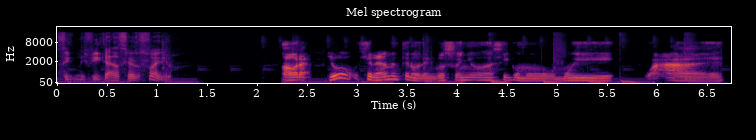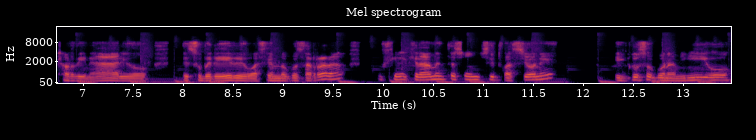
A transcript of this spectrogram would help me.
significancia el sueño. Ahora, yo generalmente no tengo sueños así como muy wow, extraordinarios, de superhéroe o haciendo cosas raras. Generalmente son situaciones, incluso con amigos,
